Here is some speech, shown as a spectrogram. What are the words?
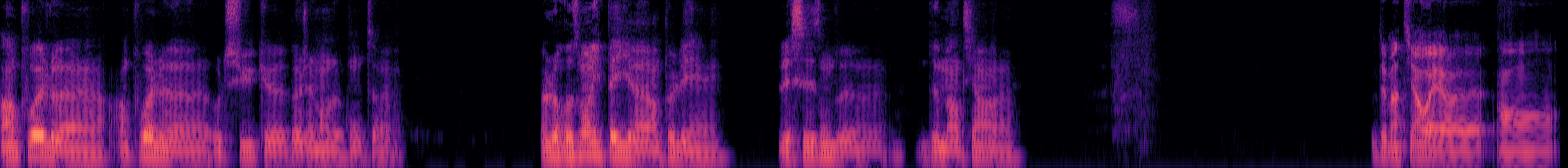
un poil, euh, un poil euh, au-dessus que Benjamin Lecomte. Euh. Malheureusement, il paye un peu les, saisons de maintien De maintien, ouais, euh, en,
